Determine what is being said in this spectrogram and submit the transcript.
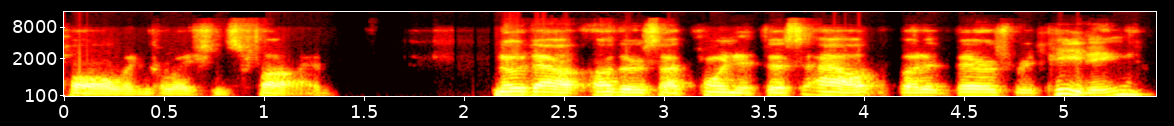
Paul in Galatians 5. No doubt others have pointed this out, but it bears repeating.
